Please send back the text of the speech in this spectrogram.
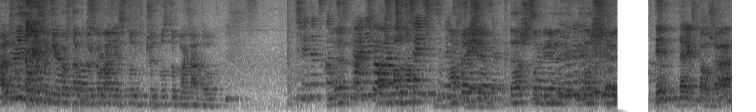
Ale to nie są wysokie koszta wydrukowanie 100 czy 200 plakatów. Czyli na przykład Ale patrz, małą na- wszędzie fejsie dasz sobie, dasz W tym dyrektorze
